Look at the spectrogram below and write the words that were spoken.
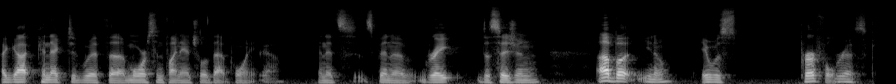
I got connected with uh, Morrison Financial at that point. Yeah. And it's it's been a great decision, uh, but you know it was prayerful. Risk.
